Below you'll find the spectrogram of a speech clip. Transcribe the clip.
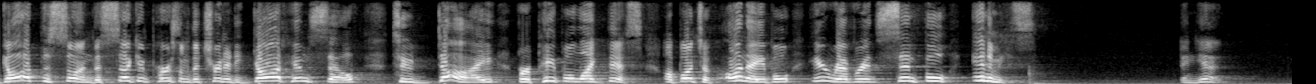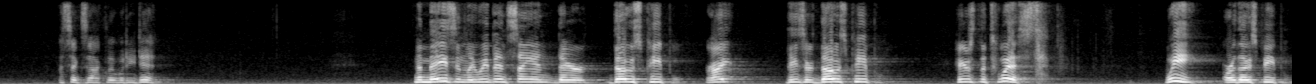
God the Son, the second person of the Trinity, God Himself, to die for people like this a bunch of unable, irreverent, sinful enemies. And yet, that's exactly what He did. And amazingly, we've been saying they're those people, right? These are those people. Here's the twist we are those people.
